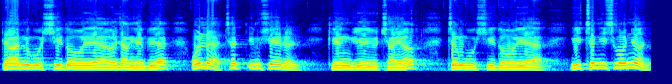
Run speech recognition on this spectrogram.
대한민국 시도의회 의장협의회 원래 첫 임시회를 경주에 유치하여 전국 시도의회 2025년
